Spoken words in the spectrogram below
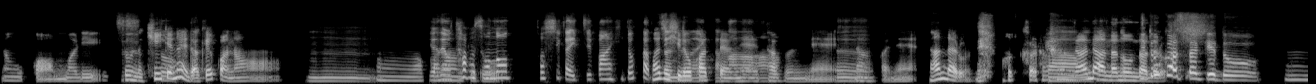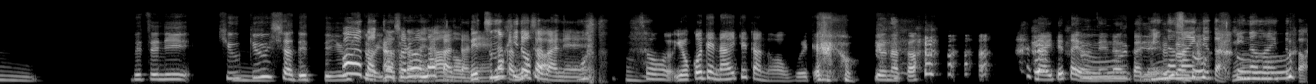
なんかあんまり。そういうの聞いてないだけかな。うんう。ん、わいや、でも多分その年が一番ひどかったマジひどかった。よね、多分ね。うんなんかね。なんだろうね。わからん。なんであんな飲んだんひだろう。どかったけど、うん。別に救急車でっていううん人はいなかあ、それはったね。なかったね。別のひどさがね、うんそう、横で泣いてたのは覚えてるよ。夜中。泣いてたよね、なんかね。みんな泣いてた。みんな泣いてた。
